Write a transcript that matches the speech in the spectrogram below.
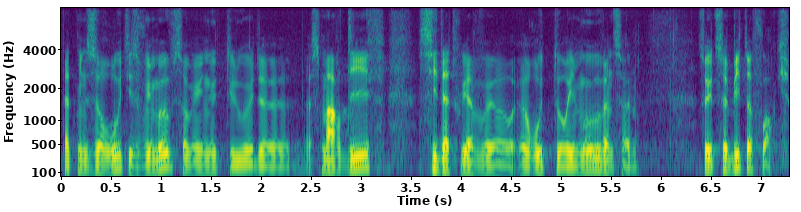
that means the route is removed, so we need to do the, a smart diff, see that we have a, a, route to remove, and so on. So it's a bit of work.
